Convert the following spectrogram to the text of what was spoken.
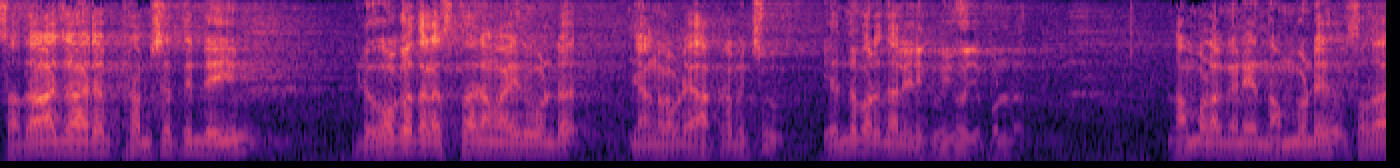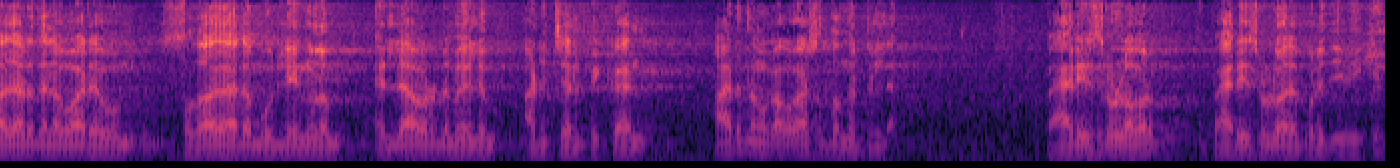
സദാചാരഭ്രംശത്തിന്റെയും ലോക തലസ്ഥാനമായതുകൊണ്ട് ഞങ്ങളവിടെ ആക്രമിച്ചു എന്ന് പറഞ്ഞാൽ എനിക്ക് വിയോജിപ്പുണ്ട്. നമ്മളങ്ങനെ നമ്മുടെ സദാചാര നിലവാരവും സദാചാര മൂല്യങ്ങളും എല്ലാവരുടെ മേലും അടിച്ചേൽപ്പിക്കാൻ ആരും നമുക്ക് അവകാശം തന്നിട്ടില്ല. പാരീസിലുള്ളവർ പാരീസിലുള്ളവരെ പോലെ ജീവിക്കും.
